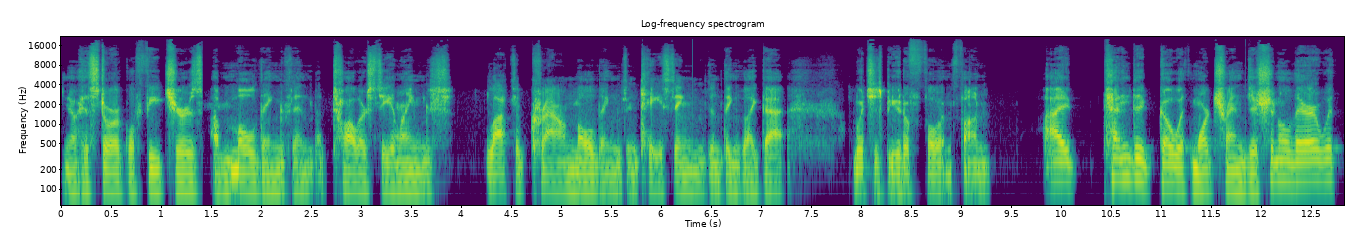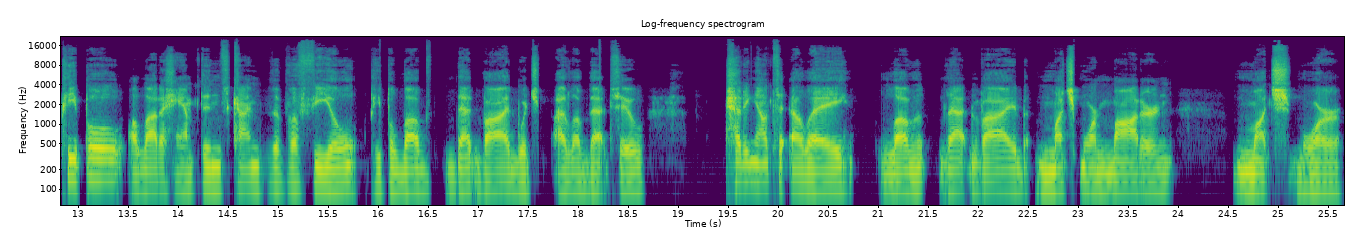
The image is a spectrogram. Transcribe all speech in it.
you know, historical features of moldings and taller ceilings, lots of crown moldings and casings and things like that, which is beautiful and fun. I tend to go with more transitional there with people, a lot of Hamptons kinds of a feel. People love that vibe, which I love that too. Heading out to LA, love that vibe, much more modern, much more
